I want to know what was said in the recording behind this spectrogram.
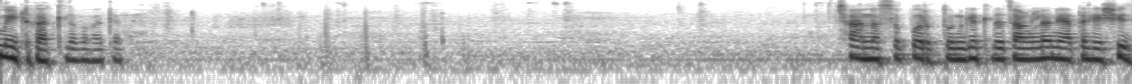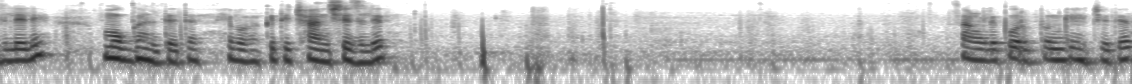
मीठ घातलं बघा त्यात. छान असं परतून घेतलं चांगलं आणि आता हे शिजलेले मूग घालते त्यात. हे बघा किती छान शिजलेत. चांगले परतून घ्यायचे त्यात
